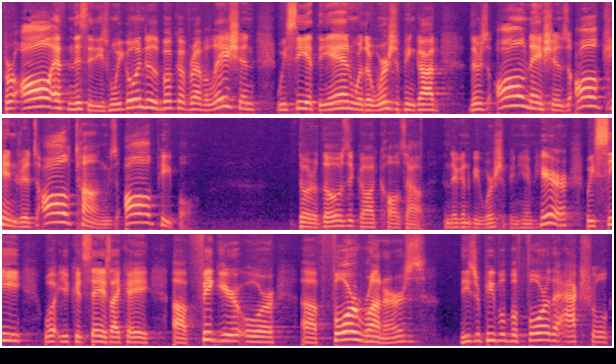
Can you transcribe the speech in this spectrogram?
for all ethnicities. When we go into the book of Revelation, we see at the end where they're worshiping God, there's all nations, all kindreds, all tongues, all people. There are those that God calls out and they're going to be worshiping him. Here, we see what you could say is like a figure or uh, forerunners. These are people before the actual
